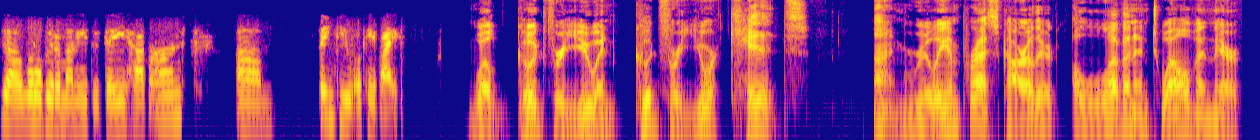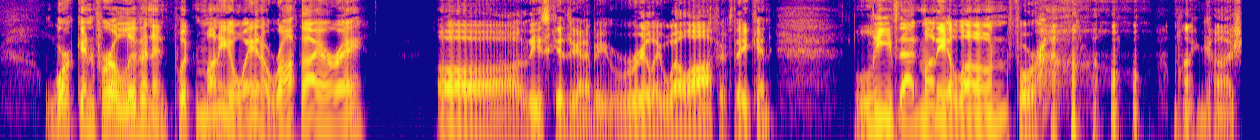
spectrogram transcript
the little bit of money that they have earned. Um, thank you. Okay, bye. Well, good for you and good for your kids. I'm really impressed, Cara. They're 11 and 12 and they're working for a living and putting money away in a Roth IRA. Oh, these kids are going to be really well off if they can leave that money alone for, oh my gosh,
